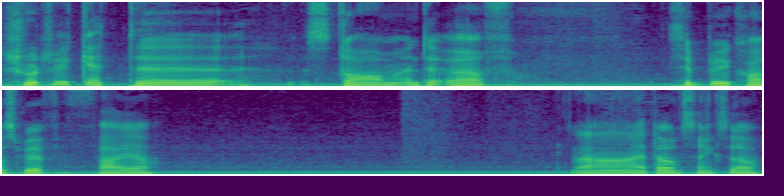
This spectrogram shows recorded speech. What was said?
Should we get the storm and the earth? Simply because we have a fire? Nah, I don't think so.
